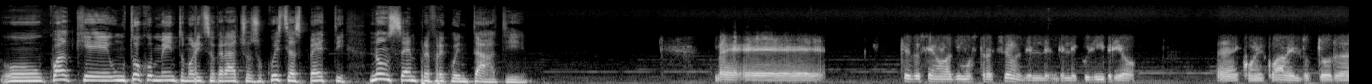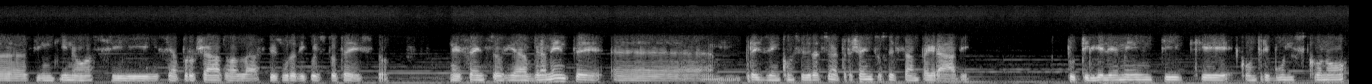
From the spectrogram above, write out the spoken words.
uh, qualche, un tuo commento, Maurizio Caraccio, su questi aspetti non sempre frequentati. Beh, eh credo siano la dimostrazione del, dell'equilibrio eh, con il quale il dottor Tinchino si, si, è approcciato alla stesura di questo testo, nel senso che ha veramente eh, preso in considerazione a 360 gradi tutti gli elementi che contribuiscono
